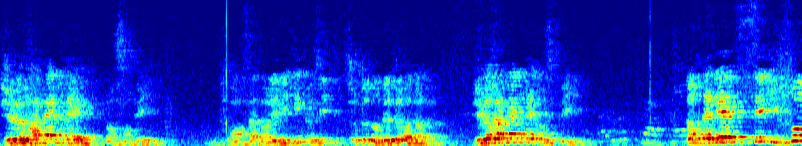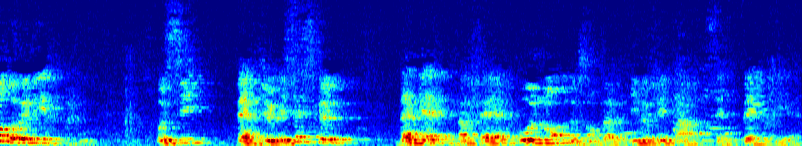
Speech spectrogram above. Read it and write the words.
je le ramènerai dans son pays. On trouvons ça dans Lévitique aussi, surtout dans Deutéronome. Je le ramènerai dans ce pays. Donc Daniel sait qu'il faut revenir aussi vers Dieu. Et c'est ce que Daniel va faire au nom de son peuple. Il le fait par cette belle prière.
